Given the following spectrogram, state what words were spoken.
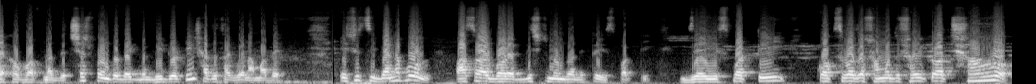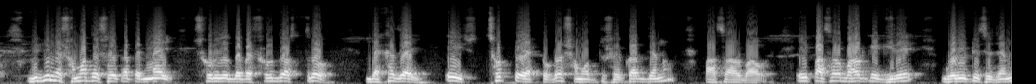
দেখাবো আপনাদের। শেষ পর্যন্ত দেখবেন ভিডিওটি। সাথে থাকবেন আমাদের এসেছি বেনাপোল পাঁচওয়ার বড়ের দৃষ্টিনন্দন একটি স্পটটি। যে স্পটটি কক্সবাজার সমুদ্র সৈকত সহ বিভিন্ন সমুদ্র সৈকতের ন্যায় সূর্যোদয় বা সূর্যাস্ত দেখা যায় এই ছোট্ট এক টুকরো সমুদ্র সৈকত যেন পাঁচওয়ার বাউর এই পাঁচওয়ার বাউরকে ঘিরে গড়ে উঠেছে যেন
